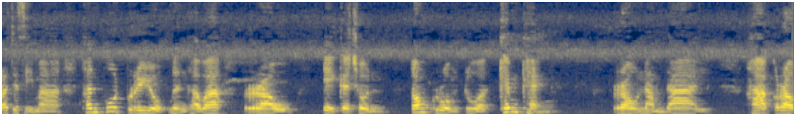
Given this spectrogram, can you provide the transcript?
ราชสีมา ท่านพูดประโยคหนึ่งค่ะว่า เราเอกชนต้องรวมตัวเข้มแข็ง เรานำได้ หากเรา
